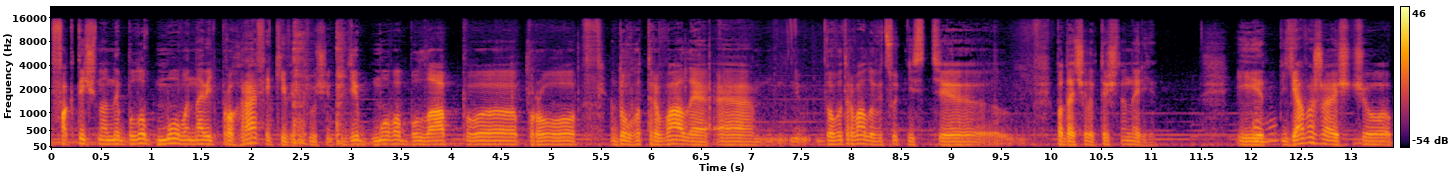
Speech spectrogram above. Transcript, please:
фактично не було б мови навіть про графіки відключень. Тоді б мова була б е, про довготривале, е, довготривалу відсутність е, подачі електричної енергії. І я вважаю, що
